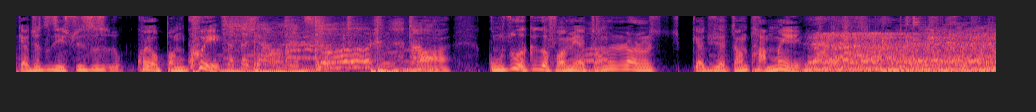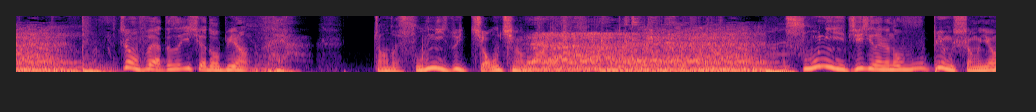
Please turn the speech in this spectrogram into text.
感觉自己随时快要崩溃.啊！工作各个方面真的让人感觉真他妹。政府呀，但是一想到别人，哎呀，真的属你最矫情，属你提起来人的无病呻吟。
